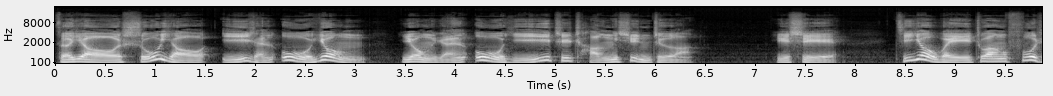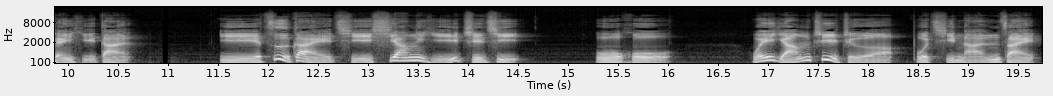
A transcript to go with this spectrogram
则又孰有疑人误用？用人勿疑之诚训者，于是即又伪装夫人一旦，以自盖其相疑之计。呜呼！为杨志者，不其难哉？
